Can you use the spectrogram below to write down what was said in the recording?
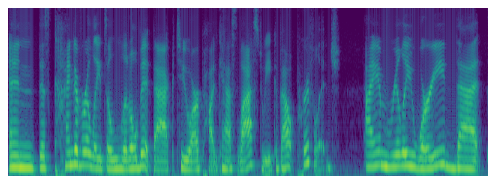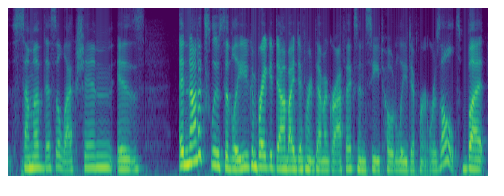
And this kind of relates a little bit back to our podcast last week about privilege. I am really worried that some of this election is and not exclusively, you can break it down by different demographics and see totally different results. But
